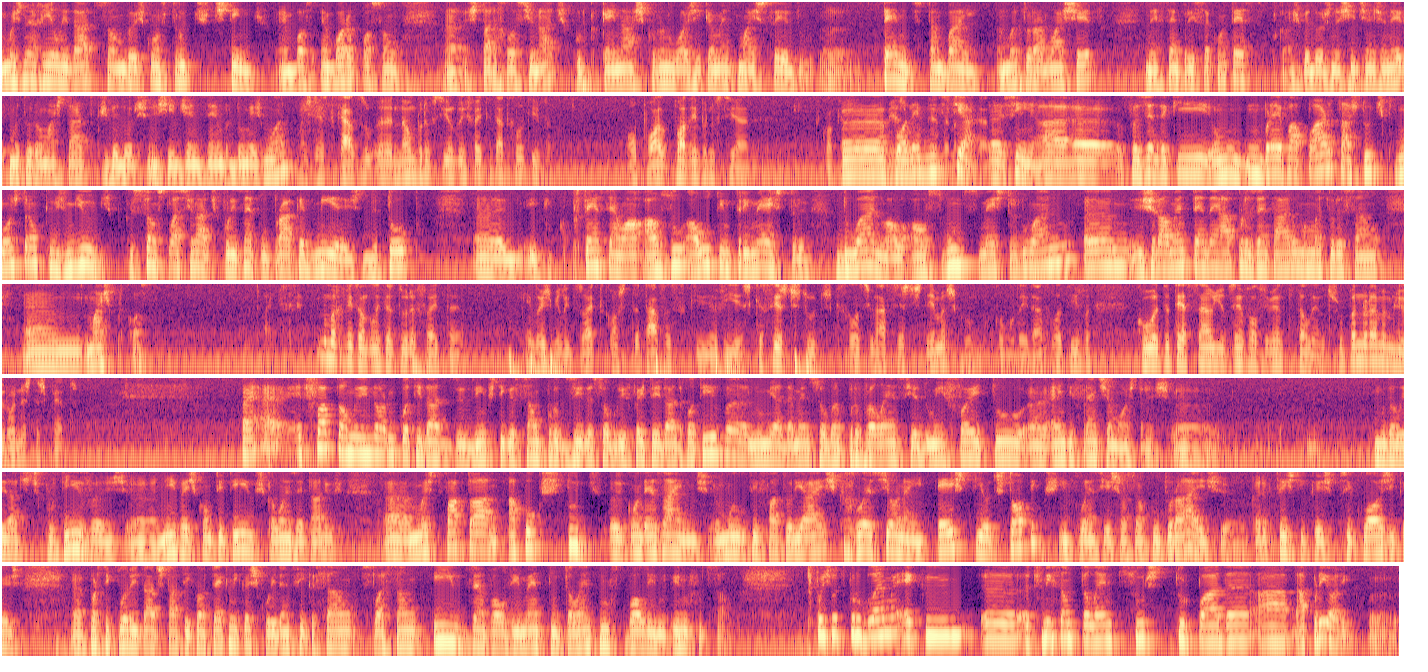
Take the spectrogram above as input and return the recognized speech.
mas na realidade são dois construtos distintos, embora, possam estar relacionados, porque quem nasce cronologicamente mais cedo tende também a maturar mais cedo, nem sempre isso acontece jogadores nascidos em janeiro que maturam mais tarde que jogadores nascidos em dezembro do mesmo ano. Mas nesse caso eh, não beneficiam do efeito de idade relativa? Ou podem beneficiar? Uh, podem beneficiar, uh, sim, uh, fazendo aqui um, um, breve à parte, há estudos que demonstram que os miúdos que são selecionados, por exemplo, para academias de topo e que pertencem ao, ao, ao, último trimestre do ano, ao, ao segundo semestre do ano, geralmente tendem a apresentar uma maturação um, mais precoce. Numa revisão de literatura feita em 2018, constatava-se que havia escassez de estudos que relacionassem estes temas, como, como o da idade relativa, com a detecção e o desenvolvimento de talentos. O panorama melhorou neste aspecto? Bem, é, de facto, há uma enorme quantidade de, de, investigação produzida sobre o efeito da idade relativa, nomeadamente sobre a prevalência do efeito uh, em diferentes amostras. Uh, modalidades desportivas, uh, níveis competitivos, escalões etários, uh, mas de facto há, há poucos estudos uh, com designs multifatoriais que relacionem este e outros tópicos, influências socioculturais, características psicológicas, particularidades tático-técnicas com a identificação, seleção e o desenvolvimento do talento no futebol e no, e no futsal. Depois, outro problema é que uh, a definição de talento surge turpada a, a priori. Uh,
